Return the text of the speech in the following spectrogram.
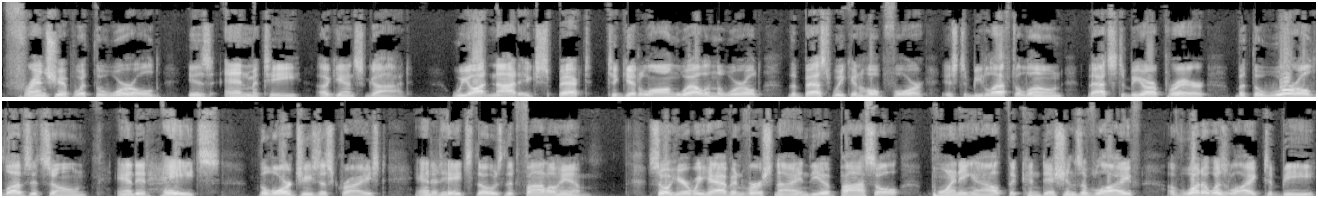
friendship with the world is enmity against God. We ought not expect to get along well in the world. The best we can hope for is to be left alone. That's to be our prayer. But the world loves its own, and it hates the Lord Jesus Christ, and it hates those that follow him. So here we have in verse 9 the apostle pointing out the conditions of life of what it was like to be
